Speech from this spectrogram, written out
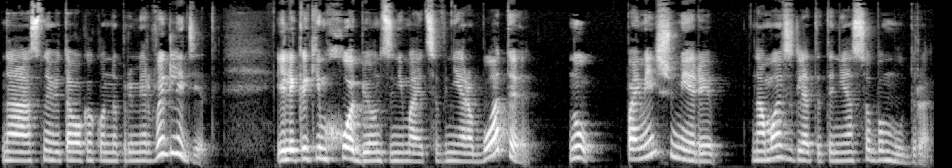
на основе того, как он, например, выглядит, или каким хобби он занимается вне работы, ну, по меньшей мере, на мой взгляд, это не особо мудро.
